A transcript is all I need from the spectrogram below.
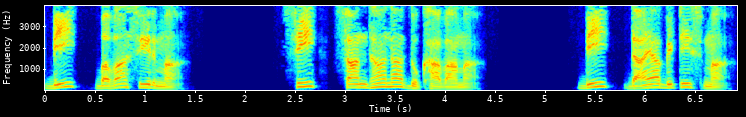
બી, બવાસીરમાં. સી, સાંધાના દુખાવામાં. ડી, ડાયાબિટીસમાં.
